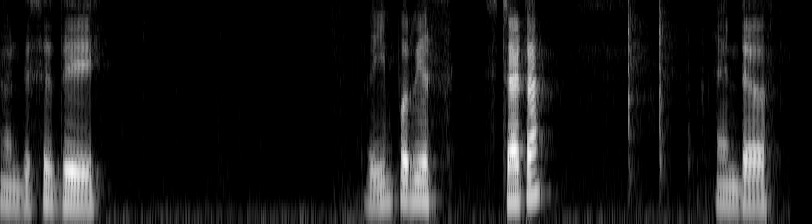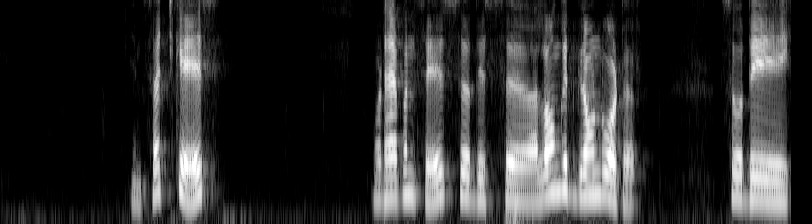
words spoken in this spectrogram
and this is the the impervious strata and uh, in such case what happens is so this uh, along with groundwater. So, the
